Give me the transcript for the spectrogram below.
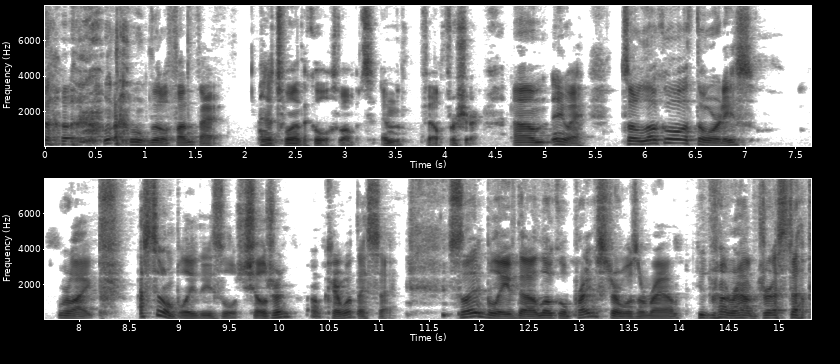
So, a little fun fact, and it's one of the coolest moments in the film for sure. Um, anyway, so local authorities were like, I still don't believe these little children. I don't care what they say. so they believed that a local prankster was around. He'd run around dressed up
